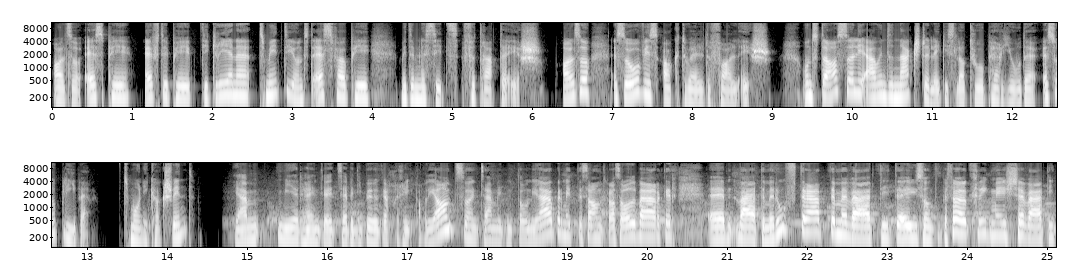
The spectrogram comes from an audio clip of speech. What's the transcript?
also SP, FDP, die Grünen, die Mitte und die SVP, mit einem Sitz vertreten ist. Also so, wie es aktuell der Fall ist. Und das soll auch in der nächsten Legislaturperiode so bleiben. Die Monika Geschwind. Ja, wir haben jetzt eben die bürgerliche Allianz, und zusammen mit dem Toni Lauber, mit der Sandra Solberger, äh, werden wir auftreten, wir werden uns unter der Bevölkerung mischen, werden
